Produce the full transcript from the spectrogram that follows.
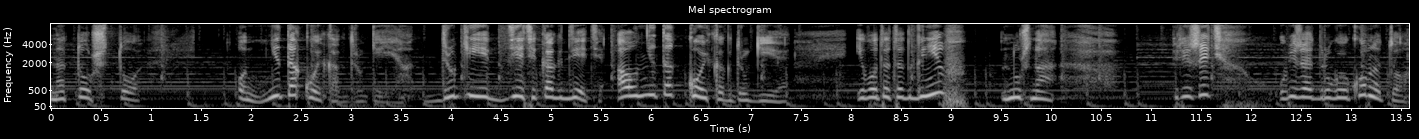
на то, что он не такой, как другие. Другие дети, как дети, а он не такой, как другие. И вот этот гнев нужно пережить, убежать в другую комнату,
